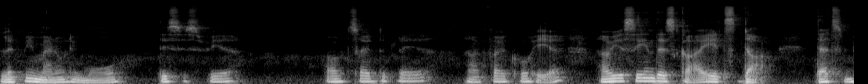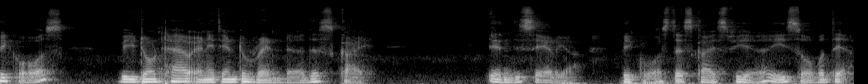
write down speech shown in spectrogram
let me manually move this sphere outside the player. Now if i go here now you see in the sky it's dark. That's because we don't have anything to render the sky in this area because the sky sphere is over there.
